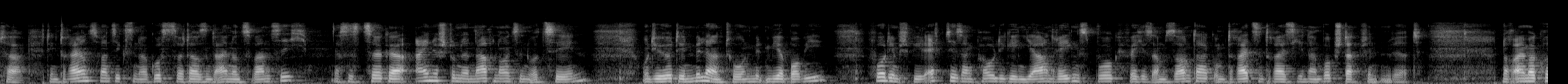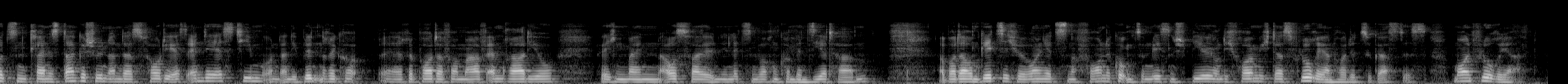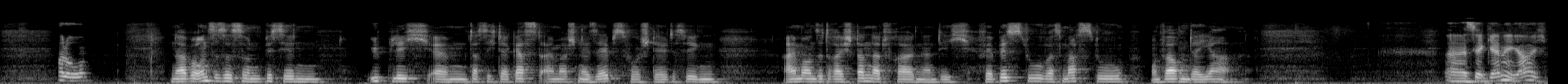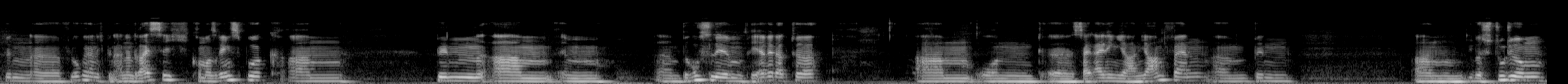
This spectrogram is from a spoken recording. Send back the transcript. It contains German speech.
Montag, den 23. August 2021. Es ist circa eine Stunde nach 19.10 Uhr und ihr hört den Millern-Ton mit mir, Bobby, vor dem Spiel FC St. Pauli gegen Jahn Regensburg, welches am Sonntag um 13.30 Uhr in Hamburg stattfinden wird. Noch einmal kurz ein kleines Dankeschön an das VDS-NDS-Team und an die Blindenreporter vom AFM-Radio, welchen meinen Ausfall in den letzten Wochen kompensiert haben. Aber darum geht es nicht, wir wollen jetzt nach vorne gucken zum nächsten Spiel und ich freue mich, dass Florian heute zu Gast ist. Moin Florian. Hallo. Na, bei uns ist es so ein bisschen üblich, ähm, dass sich der Gast einmal schnell selbst vorstellt. Deswegen einmal unsere drei Standardfragen an dich. Wer bist du, was machst du und warum der Jan? Äh, sehr gerne, ja. Ich bin äh, Florian, ich bin 31, komme aus Regensburg, ähm, bin ähm, im ähm, Berufsleben PR-Redakteur ähm, und äh, seit einigen Jahren Jan-Fan. Ähm, bin ähm, übers Studium,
